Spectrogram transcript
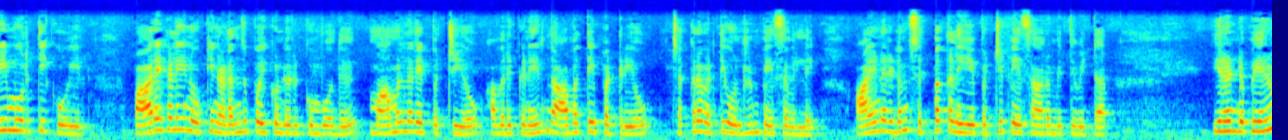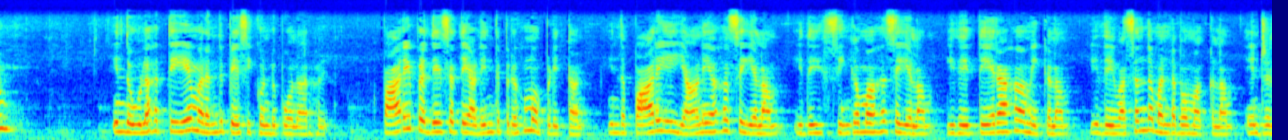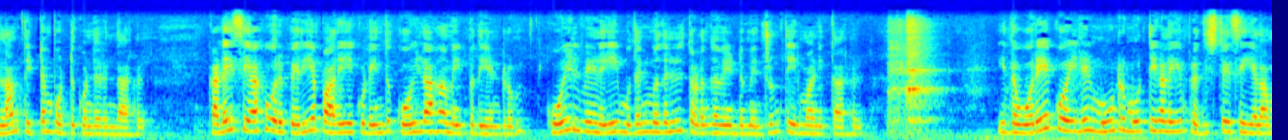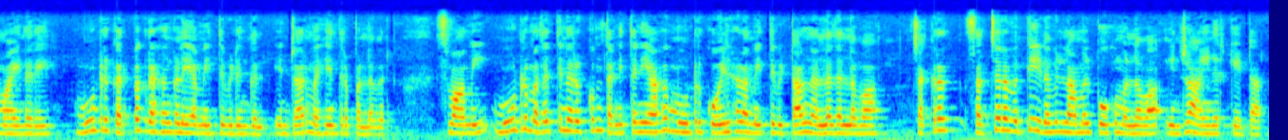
திரிமூர்த்தி கோயில். பாறைகளை நோக்கி நடந்து போய்க் கொண்டிருக்கும்போது மாமல்லரைப் பற்றியோ அவருக்கு நேர்ந்த ஆபத்தைப் பற்றியோ சக்கரவர்த்தி ஒன்றும் பேசவில்லை. ஆயனரிடம் சிற்பக்கலையைப் பற்றி பேச ஆரம்பித்து விட்டார். இரண்டு பேரும் இந்த உலகத்தையே மறந்து பேசிக்கொண்டு போனார்கள். பாறை பிரதேசத்தை அடைந்த பிறகும் அப்படித்தான். இந்த பாறையை யானையாக செய்யலாம் இதை சிங்கமாக செய்யலாம் இதை தேராக அமைக்கலாம் இதை வசந்த மண்டபமாக்கலாம் என்றெல்லாம் திட்டம் போட்டு கொண்டிருந்தார்கள். கடைசியாக ஒரு பெரிய பாறையை குடைந்து கோயிலாக அமைப்பது என்றும் கோயில் வேலையை முதன் முதலில் தொடங்க வேண்டும் என்றும் தீர்மானித்தார்கள். இந்த ஒரே கோயிலில் மூன்று மூர்த்திகளையும் பிரதிஷ்டை செய்யலாம் ஆயினரே. மூன்று கற்ப கிரகங்களை அமைத்து விடுங்கள் என்றார் மகேந்திர பல்லவர். சுவாமி மூன்று மதத்தினருக்கும் தனித்தனியாக மூன்று கோயில்கள் அமைத்து விட்டால் நல்லதல்லவா? சக்கர சச்சரவுக்கு இடமில்லாமல் போகும் அல்லவா? என்று ஆயனர் கேட்டார்.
